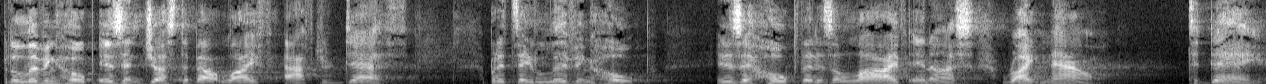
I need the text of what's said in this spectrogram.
But a living hope isn't just about life after death, but it's a living hope it is a hope that is alive in us right now, today,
